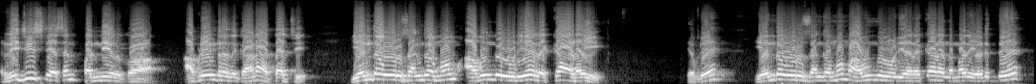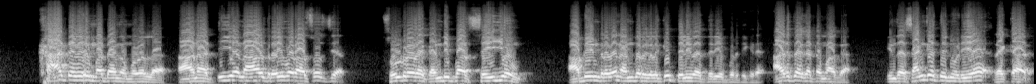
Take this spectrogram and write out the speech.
ரெஜிஸ்ட்ரேஷன் பண்ணியிருக்கோம் அப்படின்றதுக்கான அத்தாட்சி. எந்த ஒரு சங்கமும் அவங்களுடைய ரெக்கார்டை எப்படி? எந்த ஒரு சங்கமும் அவங்களுடைய ரெக்கார்ட் அந்த மாதிரி எடுத்து காட்டவே மாட்டாங்க முதல்ல. ஆனா டிஎன் ஆல் டிரைவர் அசோசியேட் சொல்றத கண்டிப்பா செய்யும் அப்படின்றத நண்பர்களுக்கு தெளிவா தெரியப்படுத்திக்கிறேன். அடுத்த கட்டமாக இந்த சங்கத்தினுடைய ரெக்கார்டு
